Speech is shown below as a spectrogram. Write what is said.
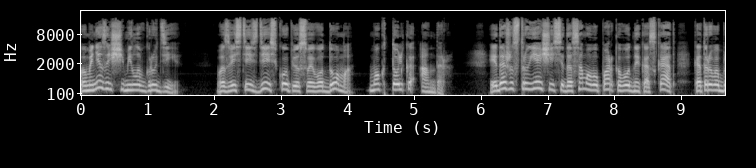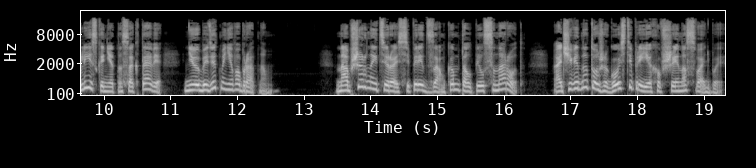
у меня защемило в груди. Возвести здесь копию своего дома мог только Андер. И даже струящийся до самого парка водный каскад, которого близко нет на Соктаве, не убедит меня в обратном. На обширной террасе перед замком толпился народ. Очевидно, тоже гости, приехавшие на свадьбы.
